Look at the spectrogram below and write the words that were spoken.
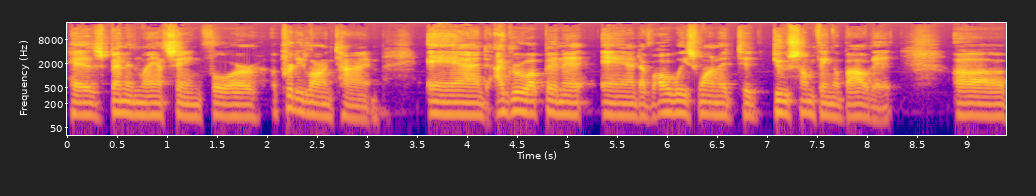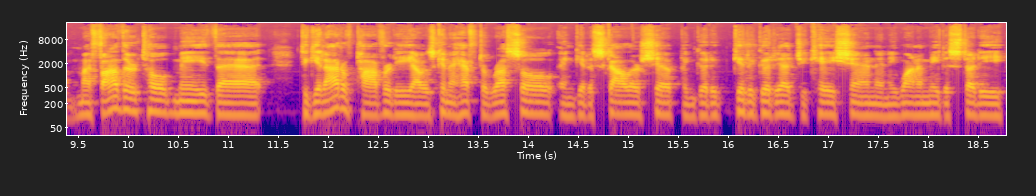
has been in Lansing for a pretty long time and I grew up in it and I've always wanted to do something about it. Uh, my father told me that to get out of poverty, I was going to have to wrestle and get a scholarship and get a, get a good education. And he wanted me to study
